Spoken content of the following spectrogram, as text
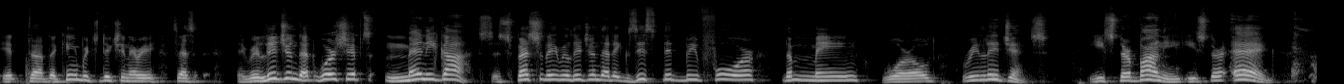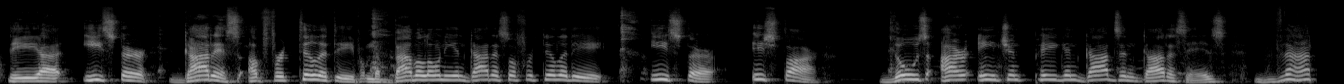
It, uh, the Cambridge Dictionary says a religion that worships many gods, especially a religion that existed before the main world religions. Easter bunny, Easter egg, the uh, Easter goddess of fertility from the Babylonian goddess of fertility, Easter, Ishtar. Those are ancient pagan gods and goddesses that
